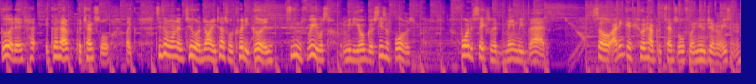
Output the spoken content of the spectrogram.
good. It ha- it could have potential. Like season one and two on Johnny Test were pretty good. Season three was mediocre. Season four was four to six were mainly bad. So I think it could have potential for a new generation.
